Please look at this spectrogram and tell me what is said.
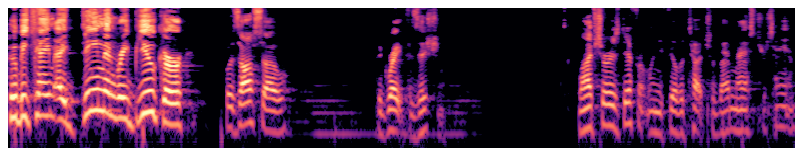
who became a demon rebuker, was also the great physician. Life sure is different when you feel the touch of that master's hand.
